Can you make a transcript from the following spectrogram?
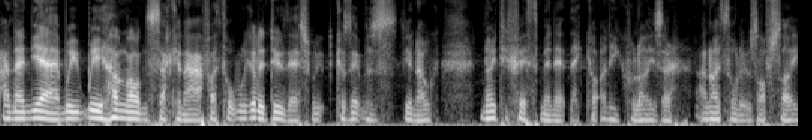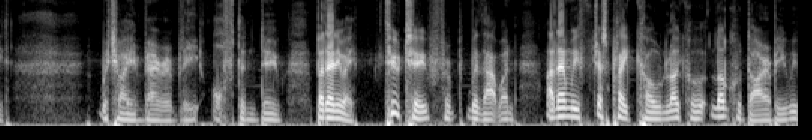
and then, yeah, we, we hung on second half. I thought we're going to do this because it was, you know, 95th minute they got an equaliser. And I thought it was offside, which I invariably often do. But anyway, 2-2 for, with that one. And then we've just played Cologne, local, local derby. We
